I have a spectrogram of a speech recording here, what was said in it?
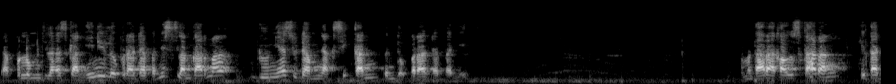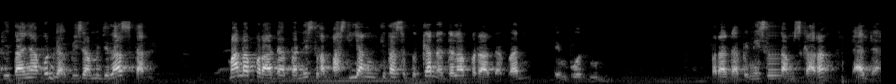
tidak perlu menjelaskan ini loh peradaban Islam karena dunia sudah menyaksikan bentuk peradaban itu sementara kalau sekarang kita ditanya pun nggak bisa menjelaskan mana peradaban Islam pasti yang kita sebutkan adalah peradaban tempo dulu. Peradaban Islam sekarang tidak ada.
